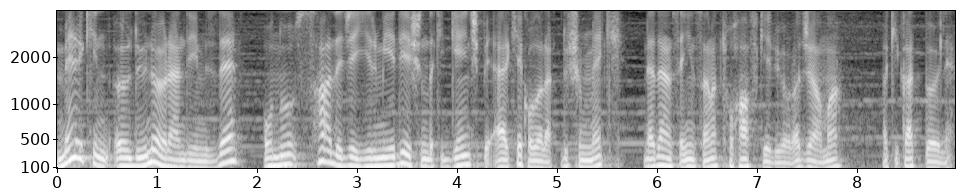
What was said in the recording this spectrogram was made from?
Merrick'in öldüğünü öğrendiğimizde onu sadece 27 yaşındaki genç bir erkek olarak düşünmek nedense insana tuhaf geliyor acı ama hakikat böyle.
